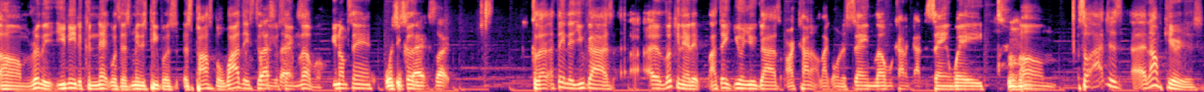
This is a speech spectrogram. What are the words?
um, really you need to connect with as many people as, as possible. Why they still That's on your same level? You know what I'm saying? Which is facts. Like, because I, think that you guys, uh, looking at it, I think you and you guys are kind of like on the same level, kind of got the same way. mhm. Um, So I just and I'm curious,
